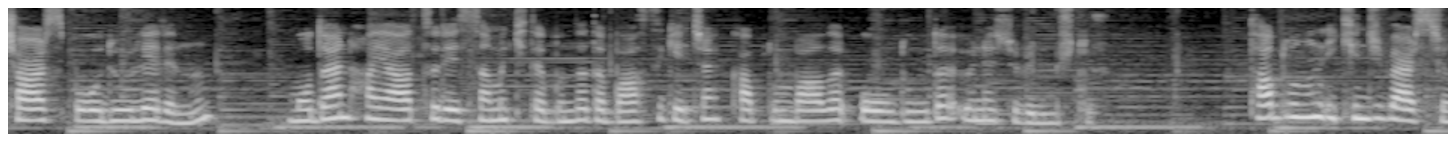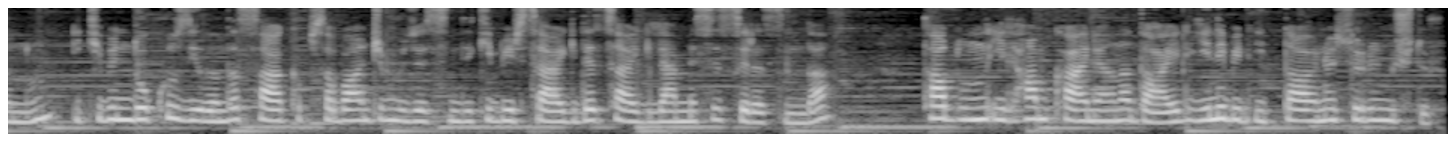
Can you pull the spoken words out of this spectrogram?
Charles Baudelaire'nin Modern Hayatı Ressamı kitabında da bahsi geçen kaplumbağalar olduğu da öne sürülmüştür. Tablonun ikinci versiyonunun 2009 yılında Sakıp Sabancı Müzesi'ndeki bir sergide sergilenmesi sırasında tablonun ilham kaynağına dair yeni bir iddia öne sürülmüştür.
